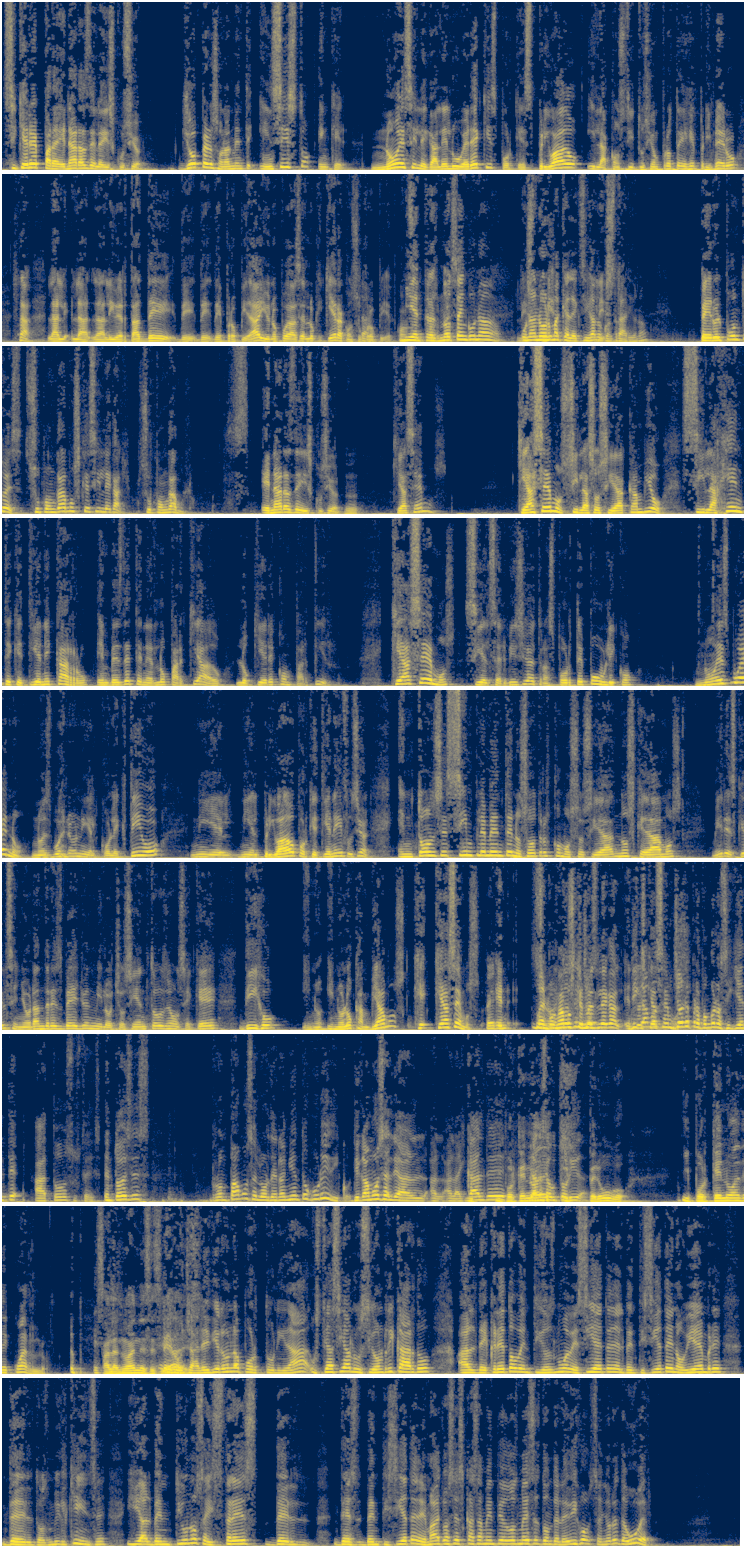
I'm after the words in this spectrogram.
si quiere, para en aras de la discusión, yo personalmente insisto en que no es ilegal el UberX porque es privado y la Constitución protege primero la, la- la- la libertad de, de- de- de propiedad y uno puede hacer lo que quiera con su Claro. propiedad. con su Mientras no tenga una, una norma que le exija lo contrario, ¿no? Pero el punto es, supongamos que es ilegal, supongámoslo, en aras de discusión, Mm. ¿qué hacemos? ¿Qué hacemos si la sociedad cambió? Si la gente que tiene carro, en vez de tenerlo parqueado, lo quiere compartir. ¿Qué hacemos si el servicio de transporte público no es bueno? No es bueno ni el colectivo ni el, ni el privado porque tiene difusión. Entonces simplemente nosotros como sociedad nos quedamos, mire, es que el señor Andrés Bello en 1800 no sé qué dijo y no, y no lo cambiamos. ¿Qué, qué hacemos? En- Bueno, supongamos que no es legal. Entonces, digamos, ¿qué hacemos? Yo le propongo lo siguiente a todos ustedes. Entonces, rompamos el ordenamiento jurídico. Digámosle al, al, al alcalde ¿Y por qué y no a las ade- autoridades. pero Hugo, ¿y por qué no adecuarlo Es a que- las nuevas Pero necesidades? ya le dieron la oportunidad. Usted hacía alusión, Ricardo, al decreto 2297 del 27 de noviembre del 2015 y al 2163 del, del 27 de mayo, hace escasamente dos meses, donde le dijo, señores de Uber,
